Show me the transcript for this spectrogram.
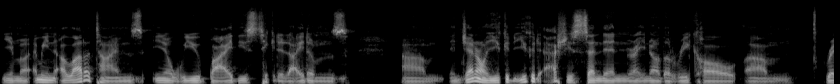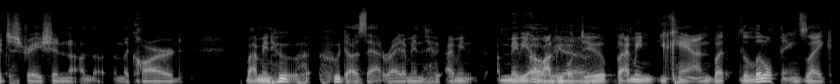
you know i mean a lot of times you know you buy these ticketed items um, in general you could you could actually send in right you know the recall um, registration on the on the card but i mean who who does that right i mean i mean maybe a oh, lot of people yeah. do but i mean you can but the little things like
